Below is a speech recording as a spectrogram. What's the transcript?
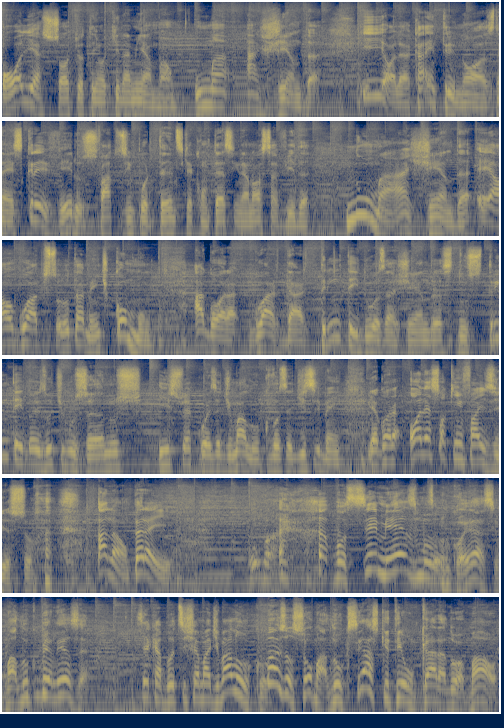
Olha só que eu tenho aqui na minha mão, uma agenda. E olha, cá entre nós, né, escrever os fatos importantes que acontecem na nossa vida numa agenda é algo absolutamente comum. Agora, guardar 32 agendas dos 32 últimos anos, isso é coisa de maluco, você disse bem. E agora, olha só quem faz isso. ah não, peraí. Oba. Você mesmo? Você não conhece? Maluco Beleza. Você acabou de se chamar de maluco. Mas eu sou maluco. Você acha que tem um cara normal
